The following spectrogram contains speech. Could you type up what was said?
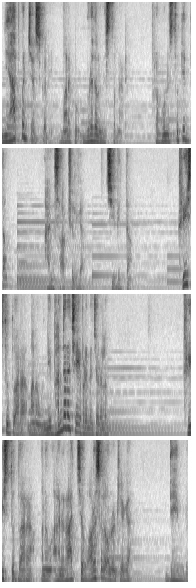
జ్ఞాపకం చేసుకొని మనకు విడుదలనిస్తున్నాడు ప్రభువుని స్థుతిద్దాం ఆయన సాక్షులుగా జీవిద్దాం. క్రీస్తు ద్వారా మనం నిబంధన చేయబడిన జడలం క్రీస్తు ద్వారా మనం ఆయన రాజ్య వారసులో ఉన్నట్లుగా దేవుడు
